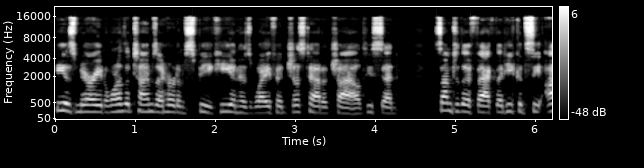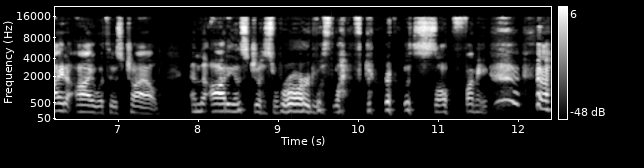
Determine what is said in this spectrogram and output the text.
He is married, and one of the times I heard him speak, he and his wife had just had a child. He said, some to the effect that he could see eye to eye with his child. And the audience just roared with laughter. It was so funny.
